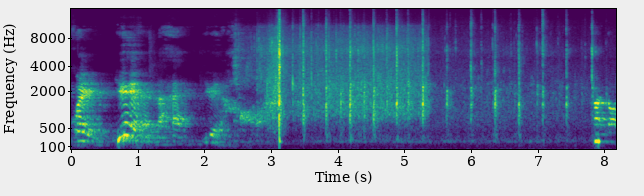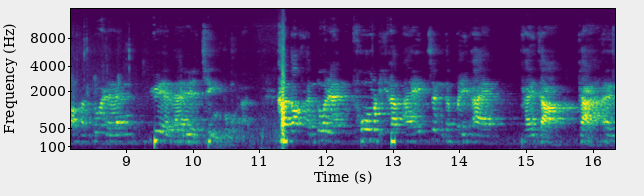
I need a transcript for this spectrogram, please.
会越来。越好。看到很多人越来越进步了，看到很多人脱离了癌症的悲哀。台长感恩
